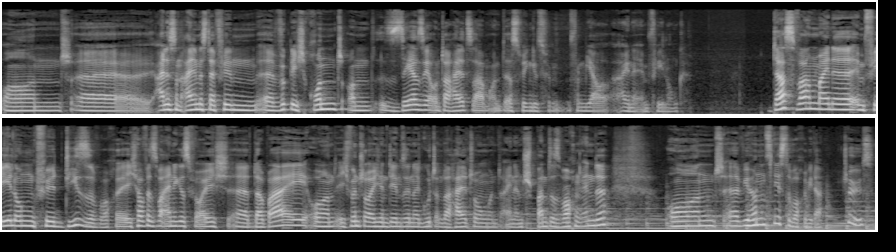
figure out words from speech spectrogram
Und äh, alles in allem ist der Film äh, wirklich rund und sehr, sehr unterhaltsam und deswegen gibt es von mir auch eine Empfehlung. Das waren meine Empfehlungen für diese Woche. Ich hoffe, es war einiges für euch äh, dabei und ich wünsche euch in dem Sinne gute Unterhaltung und ein entspanntes Wochenende. Und äh, wir hören uns nächste Woche wieder. Tschüss.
